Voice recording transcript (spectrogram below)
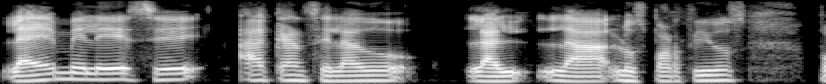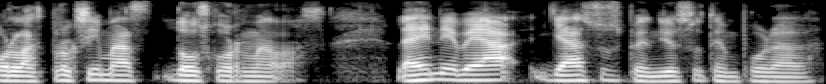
La MLS ha cancelado los partidos por las próximas dos jornadas. La NBA ya suspendió su temporada.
